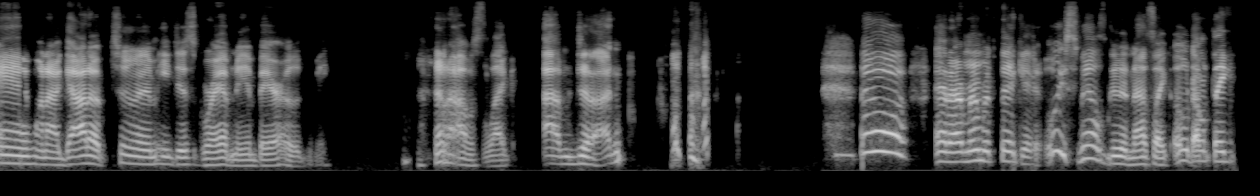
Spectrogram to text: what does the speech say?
And when I got up to him, he just grabbed me and bear hugged me. And I was like, I'm done. oh, and I remember thinking, oh, he smells good. And I was like, oh, don't think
